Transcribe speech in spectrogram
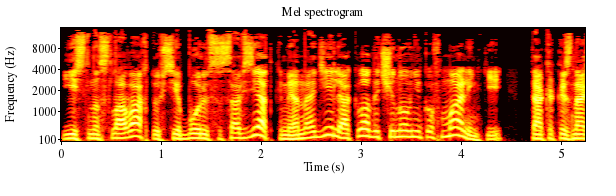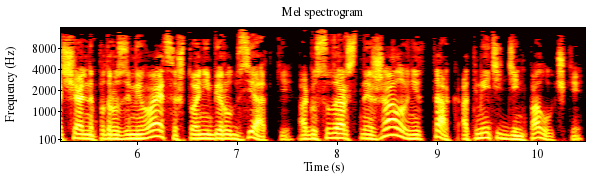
Если на словах, то все борются со взятками, а на деле оклады чиновников маленькие – так как изначально подразумевается, что они берут взятки, а государственное жалование так, отметить день получки.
